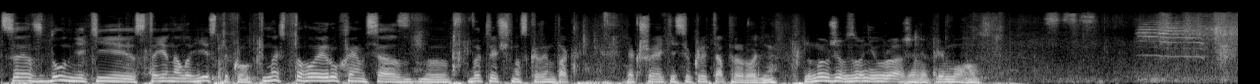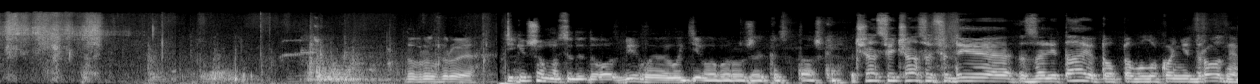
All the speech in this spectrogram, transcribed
Це ждун, який стає на логістику. Ми ж того і рухаємося е, виключно, скажімо так, якщо якісь укриття природні. Ну ми вже в зоні ураження прямого. Доброго здоров'я. Тільки що ми сюди до вас бігли, летіла ворожа якась пташка. Час від часу сюди залітають, тобто волоконні дрони,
